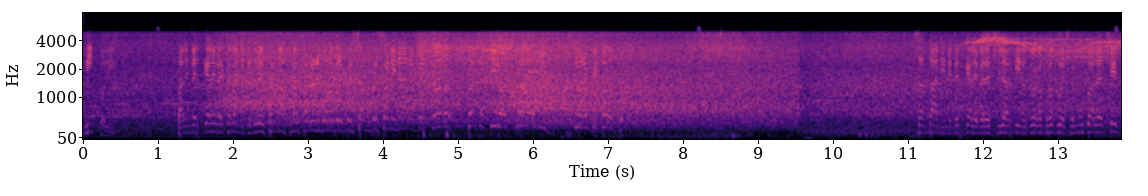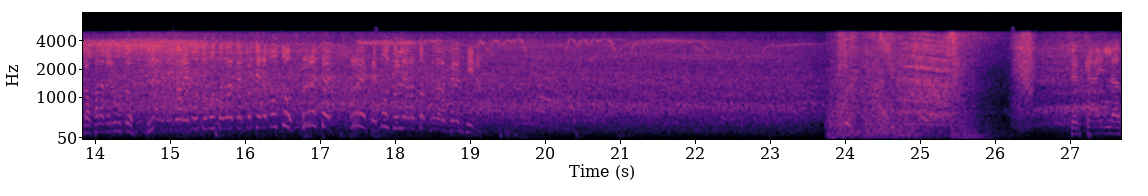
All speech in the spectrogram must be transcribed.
Miccoli, palla in verticale per Cavani che deve fermarsi, ma il pallone buono per Bresciano, Bresciano in area, Bresciano, parte il tiro, Frey, Santani in verticale per Gilardino, 2 contro 2, c'è Mutu al centro, palla per Mutu, in area di rigore, Mutu, Mutu davanti al portiere, Mutu, rete, rete, Mutu il raddoppio della Fiorentina. Cerca il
